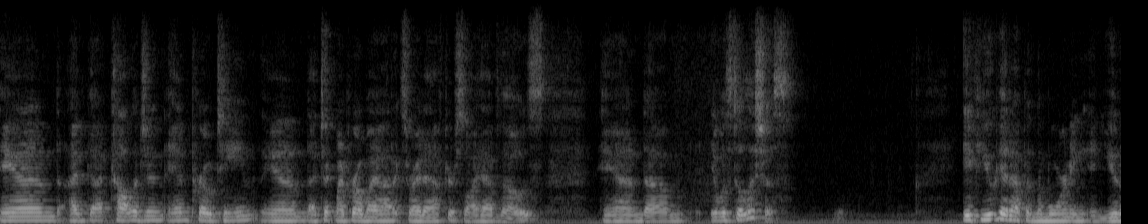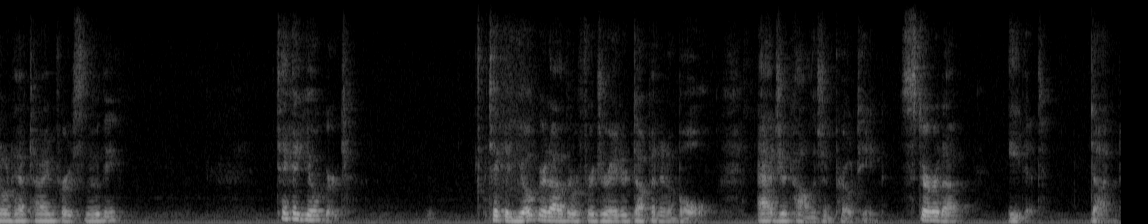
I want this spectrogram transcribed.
And I've got collagen and protein, and I took my probiotics right after, so I have those. And um, it was delicious if you get up in the morning and you don't have time for a smoothie, take a yogurt. Take a yogurt out of the refrigerator, dump it in a bowl. Add your collagen protein. Stir it up, eat it. Done.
